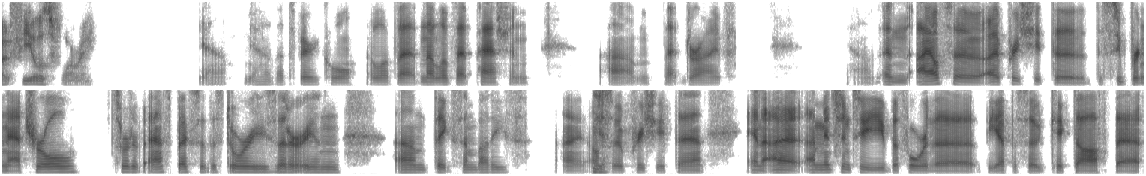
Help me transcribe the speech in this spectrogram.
it feels for me. Yeah, yeah, that's very cool. I love that, and I love that passion, um, that drive. Yeah, and I also I appreciate the the supernatural sort of aspects of the stories that are in um, Fake Somebodies. I also yeah. appreciate that, and I I mentioned to you before the the episode kicked off that.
